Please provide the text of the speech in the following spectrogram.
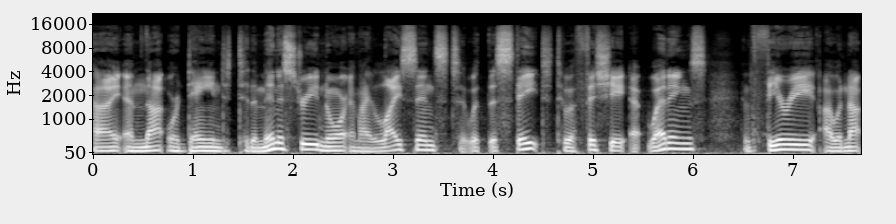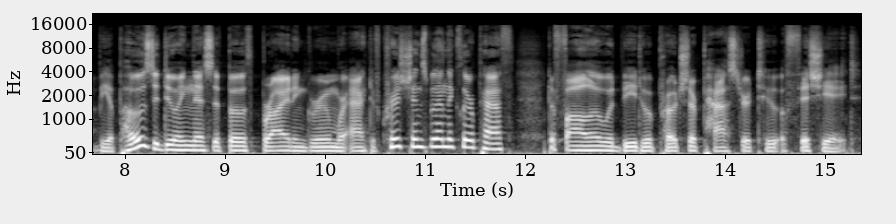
I am not ordained to the ministry, nor am I licensed with the state to officiate at weddings. In theory, I would not be opposed to doing this if both bride and groom were active Christians, but then the clear path to follow would be to approach their pastor to officiate.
